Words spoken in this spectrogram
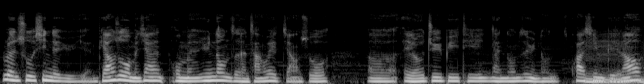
论述性的语言，比方说我们现在我们运动者很常会讲说。呃，LGBT 男同志、女同跨性别，然后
